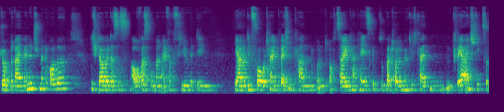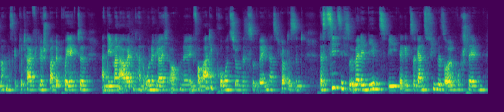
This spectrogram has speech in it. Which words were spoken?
Job 3, Managementrolle. Und ich glaube, das ist auch was, wo man einfach viel mit den ja, mit den Vorurteilen brechen kann und auch zeigen kann, hey, es gibt super tolle Möglichkeiten, einen Quereinstieg zu machen. Es gibt total viele spannende Projekte, an denen man arbeiten kann, ohne gleich auch eine Informatikpromotion mitzubringen. Also ich glaube, das sind, das zieht sich so über den Lebensweg. Da gibt es so ganz viele Sollbruchstellen,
